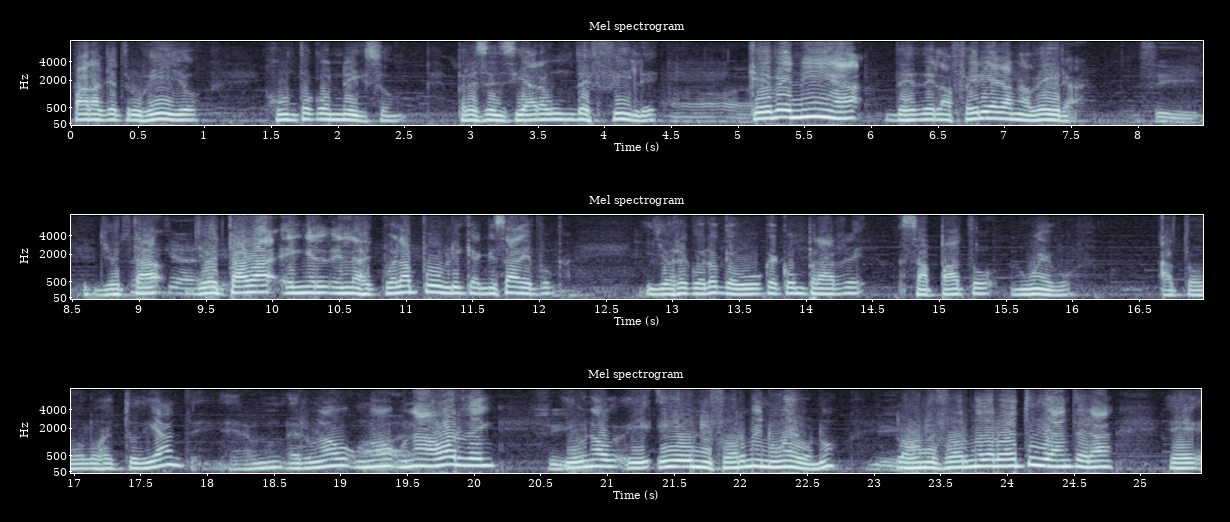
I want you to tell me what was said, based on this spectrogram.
para que Trujillo, junto con Nixon, presenciara un desfile ah, que venía desde la feria ganadera. Sí. Yo, está, yo estaba en, el, en la escuela pública en esa época y yo recuerdo que hubo que comprarle zapatos nuevos a todos los estudiantes. Era, un, era una, una, una, orden sí. y, una, y, y, uniforme nuevo, ¿no? Sí. Los uniformes de los estudiantes eran eh,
